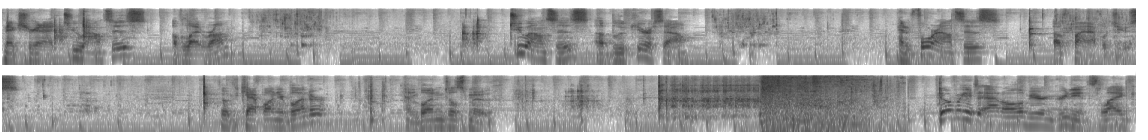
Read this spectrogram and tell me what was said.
Next, you're gonna add two ounces of light rum, two ounces of blue curacao, and four ounces of pineapple juice. Throw the cap on your blender and blend until smooth. Don't forget to add all of your ingredients like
